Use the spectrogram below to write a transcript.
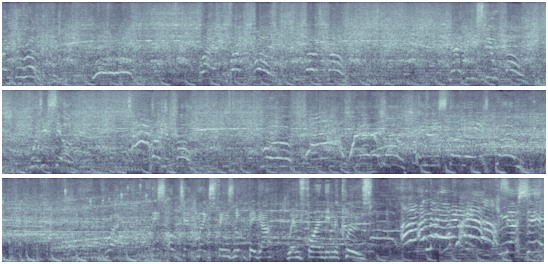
raid the room. Bigger when finding the clues. That's it!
